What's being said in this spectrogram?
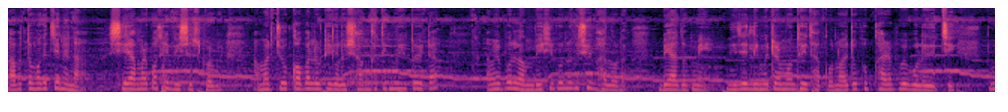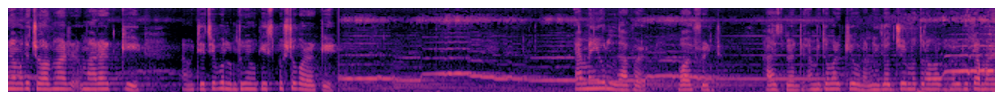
বাবা তোমাকে চেনে না, সে আমার কথাই বিশ্বাস করবে। আমার চোখ কপালে উঠে গেল, সাংঘাতিক মেয়ে তো এটা। আমি বললাম, বেশি কোনো কিছুই ভালো না। বেয়াদব মেয়ে, নিজের লিমিটের মধ্যেই থাকো, নয়তো খুব খারাপভাবে বলে দিচ্ছি। তুমি আমাকে চর মার, মারার কে? আমি চেঁচিয়ে বললাম, তুমি আমাকে স্পষ্ট করার কে? Am I your lover boyfriend husband আমি তোমার কেউ না। নির্লজ্জের মতন আমার ঘরে ঢুকে আমার,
